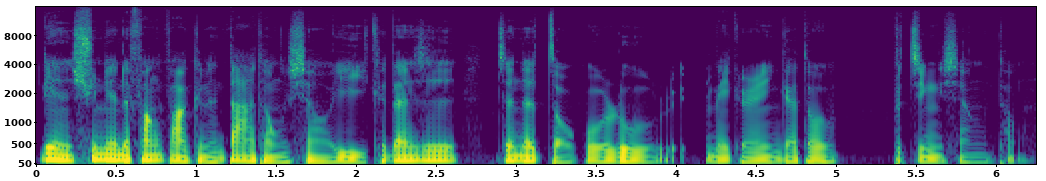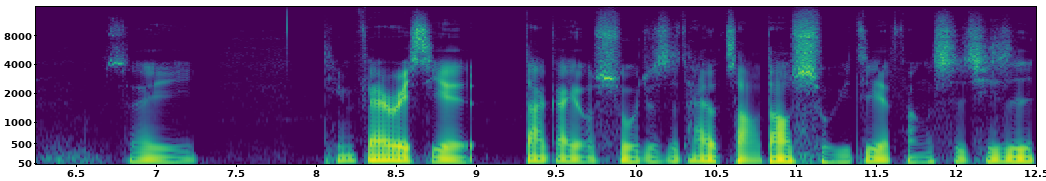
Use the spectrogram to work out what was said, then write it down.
练训练的方法可能大同小异，可但是真的走过路，每个人应该都不尽相同。所以 Tim Ferris 也大概有说，就是他有找到属于自己的方式。其实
